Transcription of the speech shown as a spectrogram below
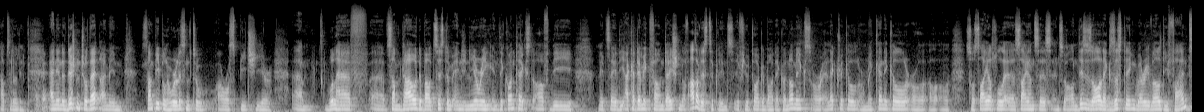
Absolutely. Okay. And in addition to that, I mean, some people who listen to our speech here um, will have uh, some doubt about system engineering in the context of the let's say, the academic foundation of other disciplines. If you talk about economics or electrical or mechanical or, or, or societal uh, sciences and so on, this is all existing, very well defined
